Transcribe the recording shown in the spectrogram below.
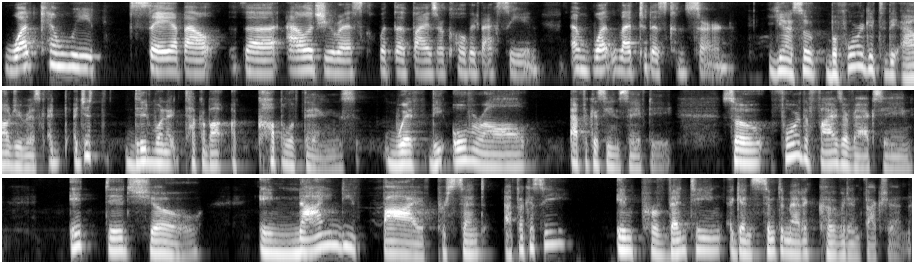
what can we say about the allergy risk with the pfizer covid vaccine and what led to this concern yeah so before we get to the allergy risk i, I just did want to talk about a couple of things with the overall efficacy and safety so for the Pfizer vaccine, it did show a 95% efficacy in preventing against symptomatic COVID infection.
